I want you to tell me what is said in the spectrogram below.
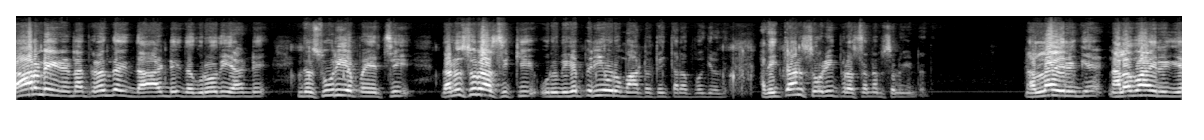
காரணம் என்னென்னா பிறந்த இந்த ஆண்டு இந்த குரோதி ஆண்டு இந்த சூரிய பயிற்சி தனுசு ராசிக்கு ஒரு மிகப்பெரிய ஒரு மாற்றத்தை தரப்போகிறது. அதைத்தான் சோழி பிரசன்னம் சொல்கின்றது. நல்லா இருங்க நலவாக இருங்க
